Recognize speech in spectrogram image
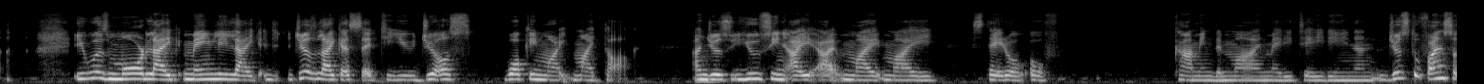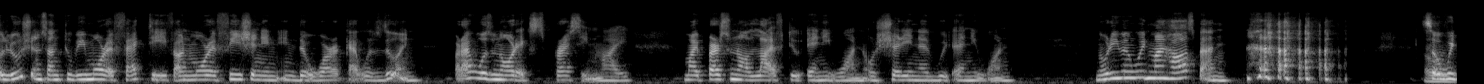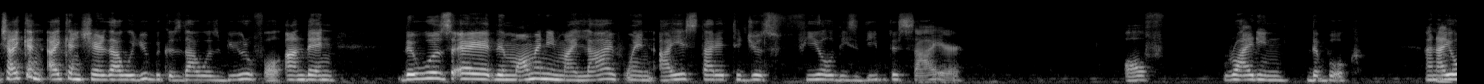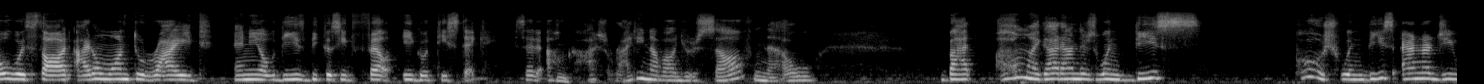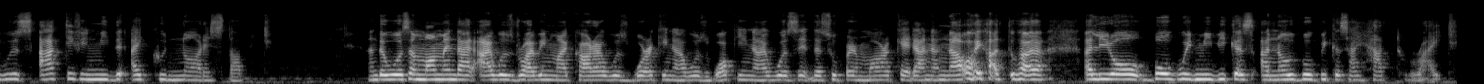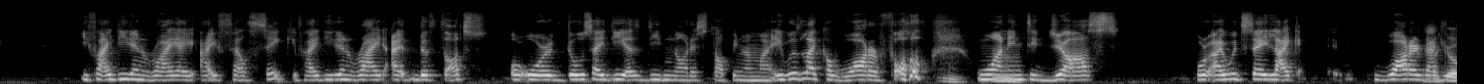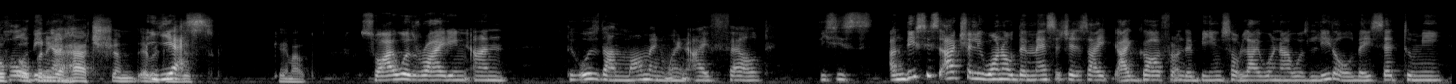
it was more like mainly like just like I said to you, just walking my my talk and mm. just using I, I my my state of, of calming the mind, meditating, and just to find solutions and to be more effective and more efficient in, in the work I was doing. But I was not expressing my my personal life to anyone or sharing it with anyone, not even with my husband. so, oh. which I can I can share that with you because that was beautiful. And then there was a, the moment in my life when I started to just feel this deep desire of writing the book. And I always thought, I don't want to write any of these because it felt egotistic. I said, Oh hmm. gosh, writing about yourself? No. But oh my God, Anders, when this push, when this energy was active in me, I could not stop it and there was a moment that i was driving my car i was working i was walking i was at the supermarket and, and now i had to have a little book with me because a notebook because i had to write if i didn't write i, I felt sick if i didn't write I, the thoughts or, or, those ideas did not stop in my mind it was like a waterfall mm. wanting mm. to just or i would say like water that like you're op- holding opening and, a hatch and everything yes. just came out so I was writing, and there was that moment when I felt this is, and this is actually one of the messages I, I got from the beings of light when I was little. They said to me,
